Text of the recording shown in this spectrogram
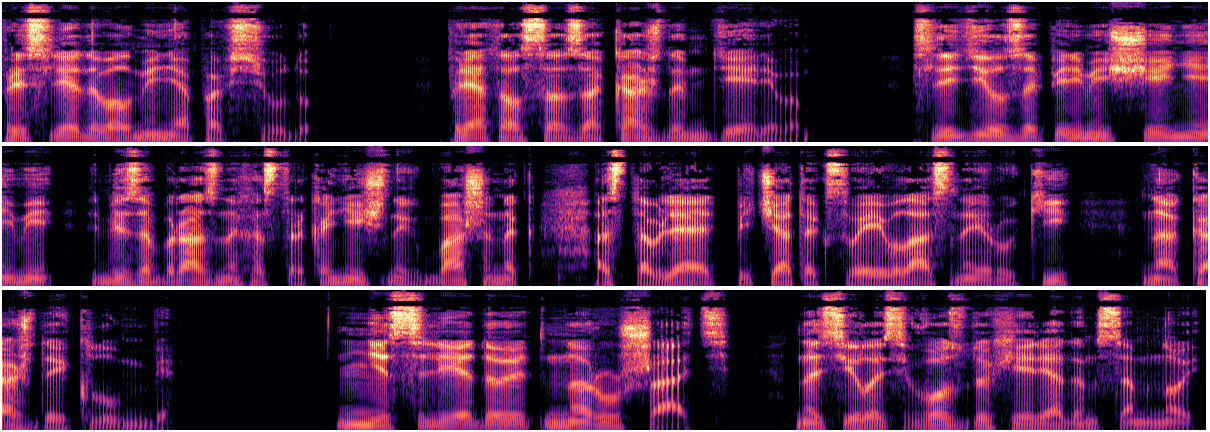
преследовал меня повсюду. Прятался за каждым деревом, следил за перемещениями безобразных остроконечных башенок, оставляя отпечаток своей властной руки на каждой клумбе. «Не следует нарушать», носилась в воздухе рядом со мной.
